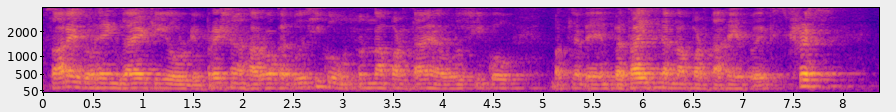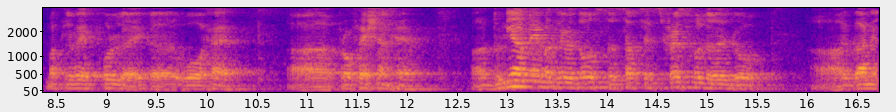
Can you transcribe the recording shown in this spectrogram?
सारे जो है एंजाइटी और डिप्रेशन हर वक्त उसी को सुनना पड़ता है और उसी को मतलब एम्पथाइज करना पड़ता है तो एक स्ट्रेस मतलब फुल एक वो है प्रोफेशन है। दुनिया में मतलब दोस्त सबसे स्ट्रेसफुल जो गाने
